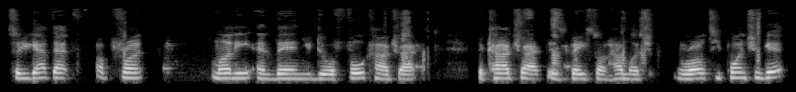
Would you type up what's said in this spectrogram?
So you got that upfront money, and then you do a full contract. The contract is based on how much royalty points you get,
